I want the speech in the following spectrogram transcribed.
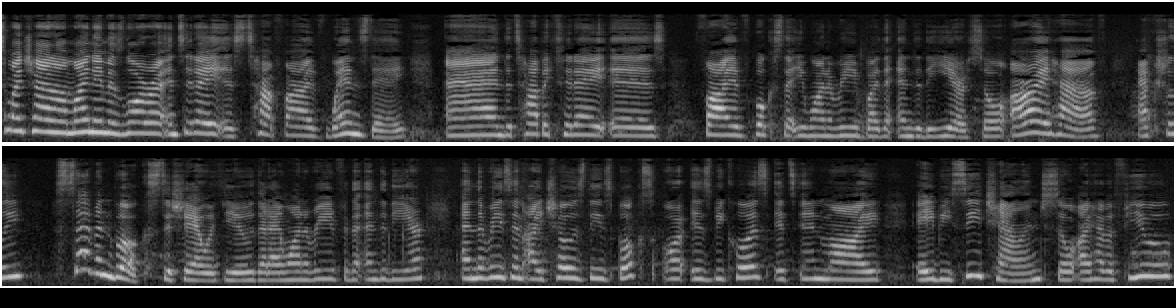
to my channel. My name is Laura and today is Top 5 Wednesday and the topic today is five books that you want to read by the end of the year. So I have actually seven books to share with you that I want to read for the end of the year and the reason I chose these books or is because it's in my ABC challenge. So I have a few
